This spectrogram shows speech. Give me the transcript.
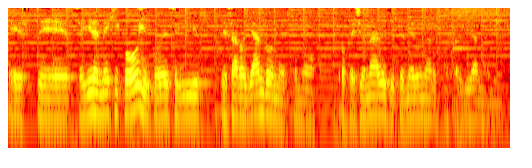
este, seguir en México y el poder seguir desarrollándonos como profesionales y tener una responsabilidad mayor.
